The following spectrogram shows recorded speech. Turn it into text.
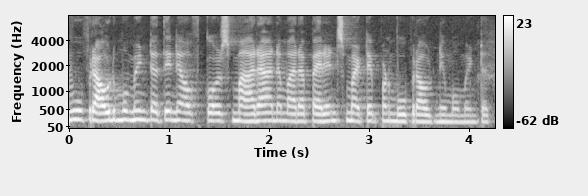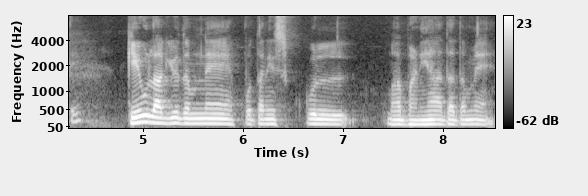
બહુ પ્રાઉડ મોમેન્ટ હતી ને ઓફકોર્સ મારા અને મારા પેરેન્ટ્સ માટે પણ બહુ પ્રાઉડની મોમેન્ટ હતી. કેવું લાગ્યું તમને પોતાની સ્કૂલમાં ભણ્યા હતા તમે?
